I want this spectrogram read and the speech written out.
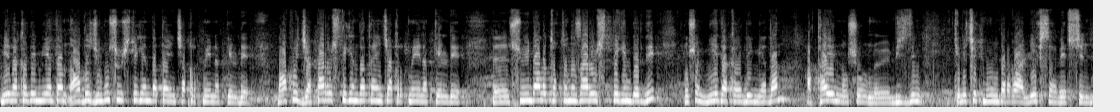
мед академиядан ады жунусович дегенди атайын чакырык менен алып келди. Бапы жапарович дегенди атайын чакырык менен алып келди. Э, сүйүналы токтоназарович дегендерди ошо мед академиядан атайын ушул э, биздин келечек муундарга лекция берсин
